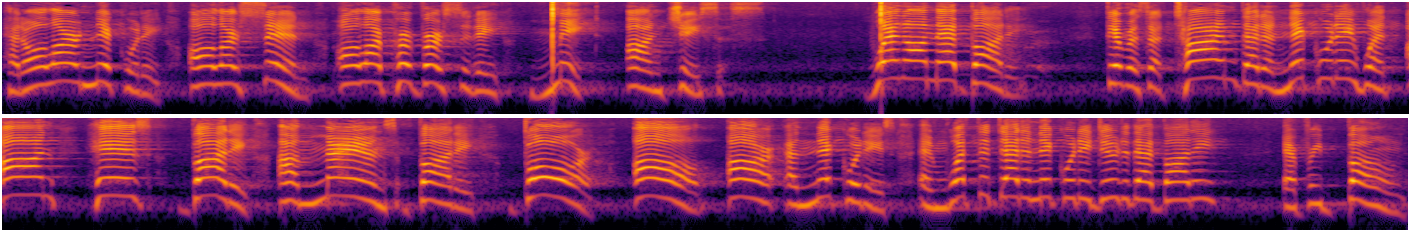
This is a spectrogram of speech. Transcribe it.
had all our iniquity, all our sin, all our perversity meet on Jesus. Went on that body. There was a time that iniquity went on his body, a man's body, bore all our iniquities. And what did that iniquity do to that body? Every bone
